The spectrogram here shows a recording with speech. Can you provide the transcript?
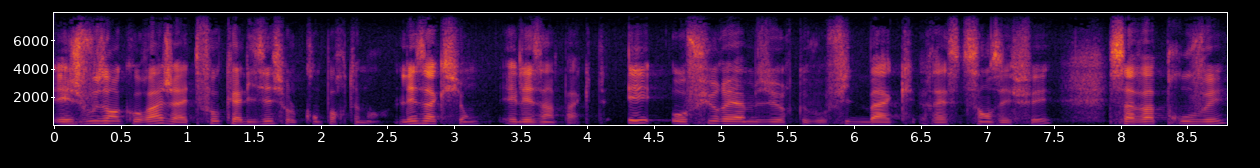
Et je vous encourage à être focalisé sur le comportement, les actions et les impacts. Et au fur et à mesure que vos feedbacks restent sans effet, ça va prouver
